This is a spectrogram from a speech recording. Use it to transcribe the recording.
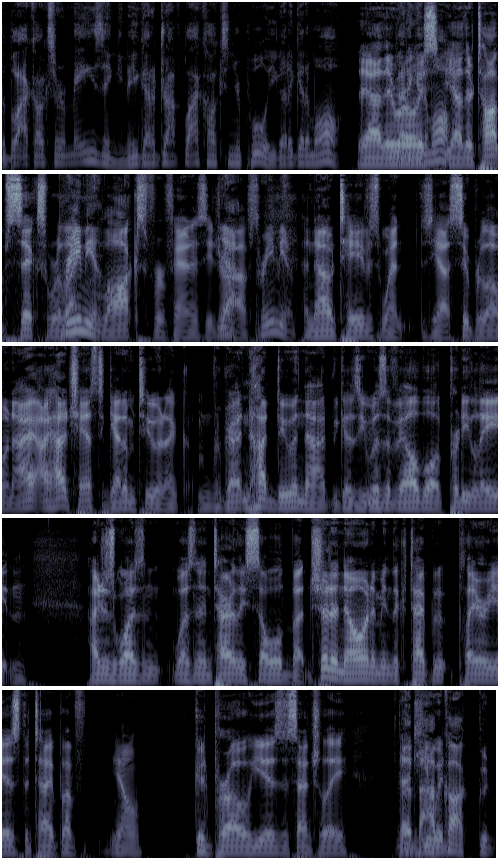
the Blackhawks are amazing. You know, you got to draft Blackhawks in your pool. You got to get them all. yeah, they You were always yeah. Their top six were Premium. like locks for fantasy drafts. Yeah, premium. And now Toews went, yeah, super low. And I, I had a chance to get him too, and I regret not doing that because he Mhm. was available pretty late, and I just wasn't wasn't entirely sold. But should have known. I mean, the type of player he is, the type of you know good pro he is, essentially. That That he would, Babcock, good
